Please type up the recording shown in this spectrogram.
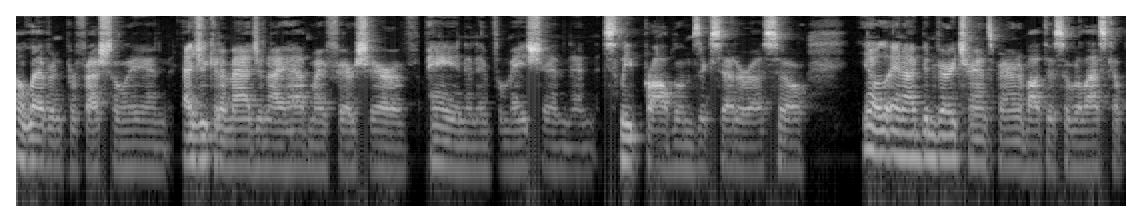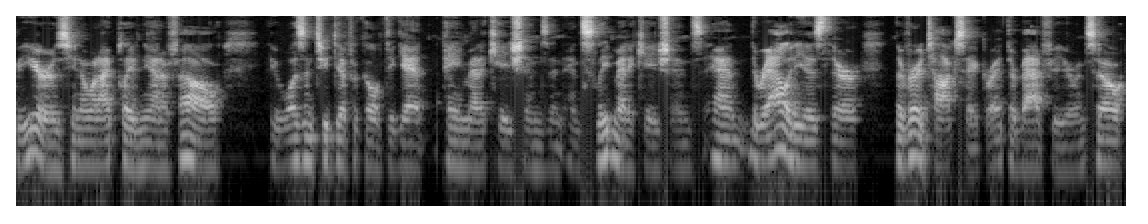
11 professionally. And as you can imagine, I have my fair share of pain and inflammation and sleep problems, et cetera. So you know, and I've been very transparent about this over the last couple of years. You know, when I played in the NFL, it wasn't too difficult to get pain medications and, and sleep medications. And the reality is they're they're very toxic, right? They're bad for you. And so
